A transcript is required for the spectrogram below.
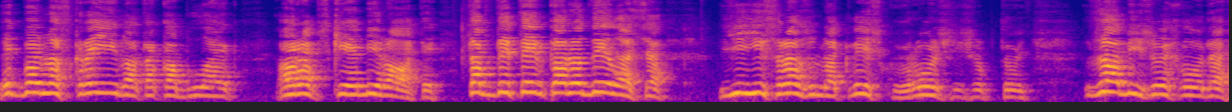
Якби в нас країна така була, як Арабські Емірати, там дитинка родилася, її сразу на книжку гроші, щоб той. Заміж виходить.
